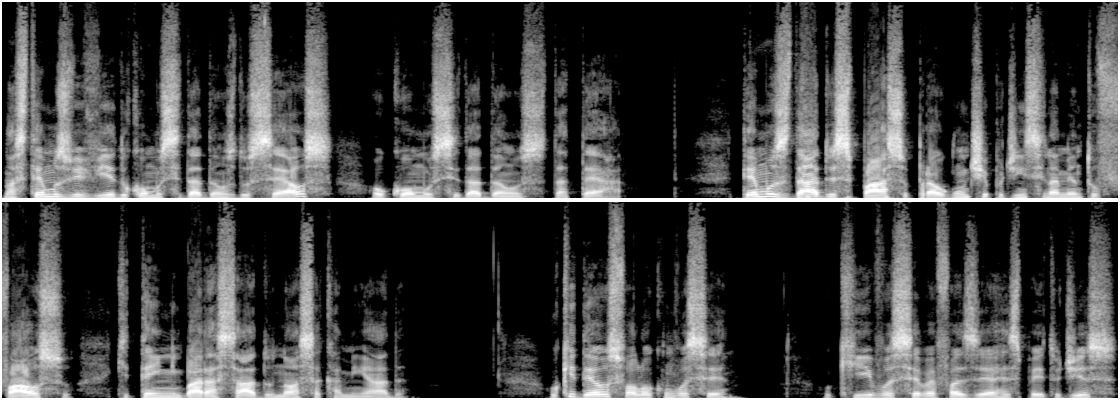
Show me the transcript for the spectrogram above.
Nós temos vivido como cidadãos dos céus ou como cidadãos da terra? Temos dado espaço para algum tipo de ensinamento falso que tem embaraçado nossa caminhada? O que Deus falou com você? O que você vai fazer a respeito disso?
